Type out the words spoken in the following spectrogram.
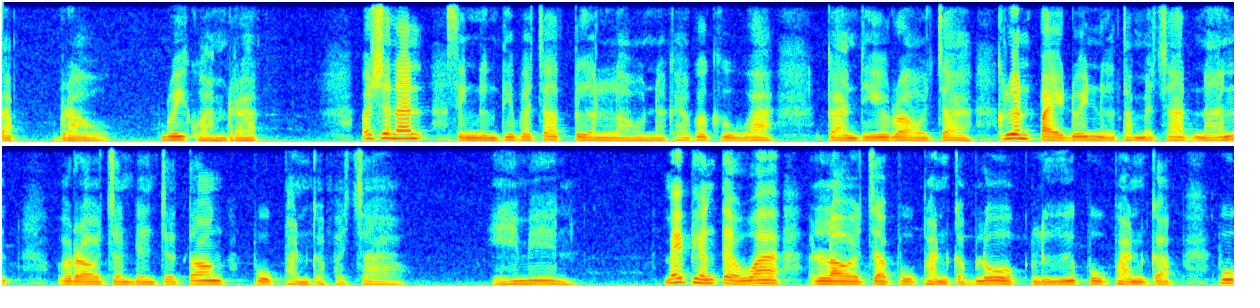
กับเราด้วยความรัก เพราะฉะนั้นสิ่งหนึ่งที่พระเจ้าเตือนเรานะคะก็คือว่าการที่เราจะเคลื่อนไปด้วยเหนือธรรมชาตินั้น เราจำเป็นจะต้องผูกพันกับพระเจ้าเอเมน ไม่เพียงแต่ว่าเราจะผูกพันกับโลก หรือผูกพันกับผู้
